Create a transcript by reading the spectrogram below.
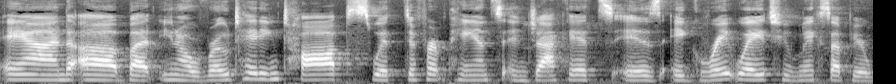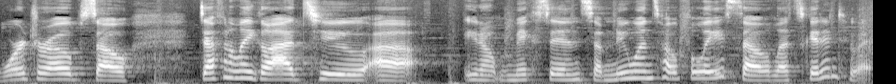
And uh, but you know rotating tops with different pants and jackets is a great way to mix up your wardrobe. So definitely glad to uh, you know, mix in some new ones hopefully. So let's get into it.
